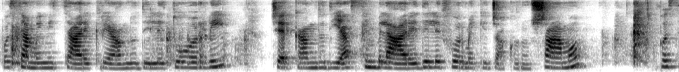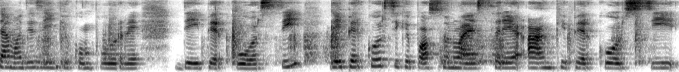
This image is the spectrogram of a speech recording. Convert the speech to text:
Possiamo iniziare creando delle torri, cercando di assemblare delle forme che già conosciamo, possiamo ad esempio comporre dei percorsi, dei percorsi che possono essere anche percorsi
